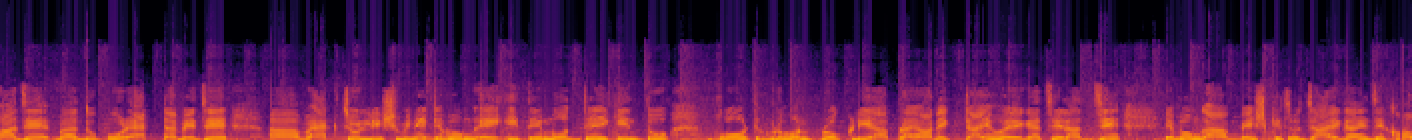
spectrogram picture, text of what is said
বাজে দুপুর একটা বেজে একচল্লিশ মিনিট এবং ইতিমধ্যেই কিন্তু ভোট গ্রহণ প্রক্রিয়া প্রায় অনেকটাই হয়ে গেছে রাজ্যে এবং বেশ কিছু জায়গায় যে খবর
